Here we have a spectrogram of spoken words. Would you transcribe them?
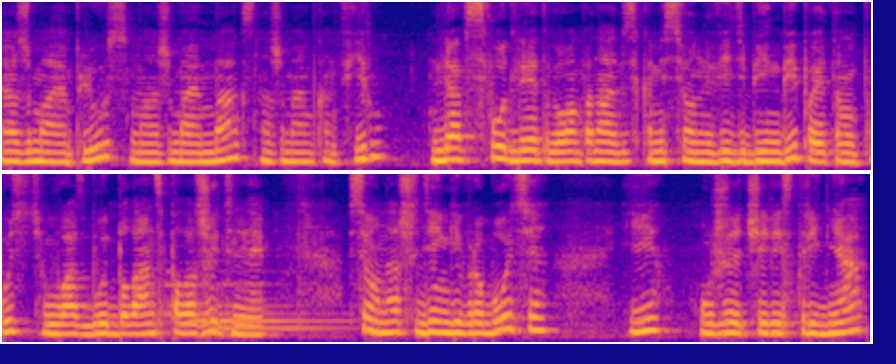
нажимаем плюс, нажимаем Max, нажимаем Confirm. Для всего для этого вам понадобится комиссионный в виде BNB, поэтому пусть у вас будет баланс положительный. Все, наши деньги в работе, и уже через три дня,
